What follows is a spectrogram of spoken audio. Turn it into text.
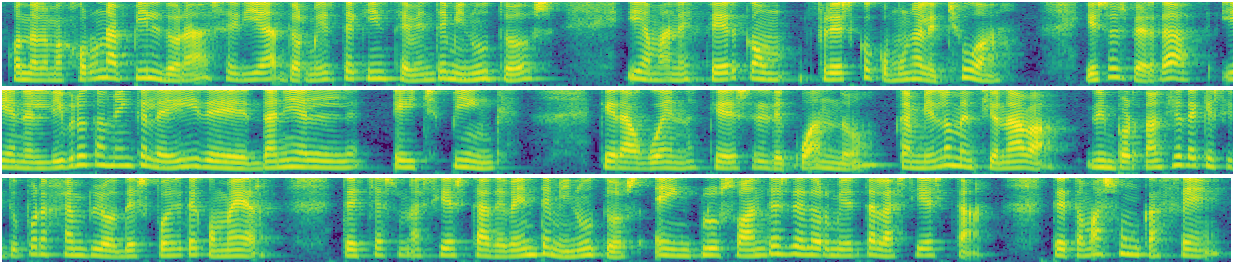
cuando a lo mejor una píldora sería dormirte 15-20 minutos y amanecer con, fresco como una lechuga. Y eso es verdad. Y en el libro también que leí de Daniel H. Pink, que era When, que es el de cuándo, también lo mencionaba. La importancia de que si tú, por ejemplo, después de comer te echas una siesta de 20 minutos e incluso antes de dormirte a la siesta te tomas un café,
